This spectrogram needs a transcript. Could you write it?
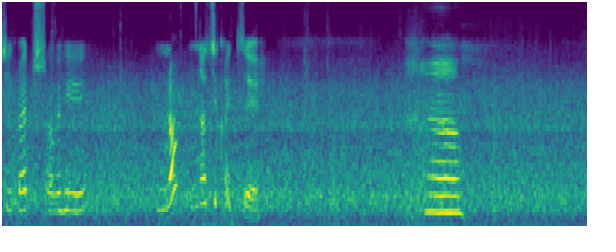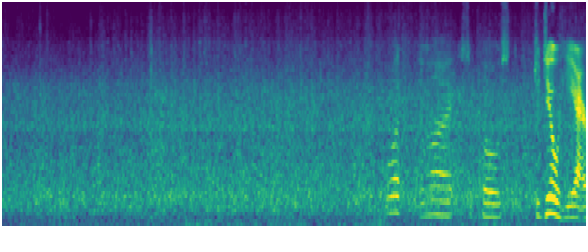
secrets over here? No, no secrets there. Uh, what am I supposed to do here?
